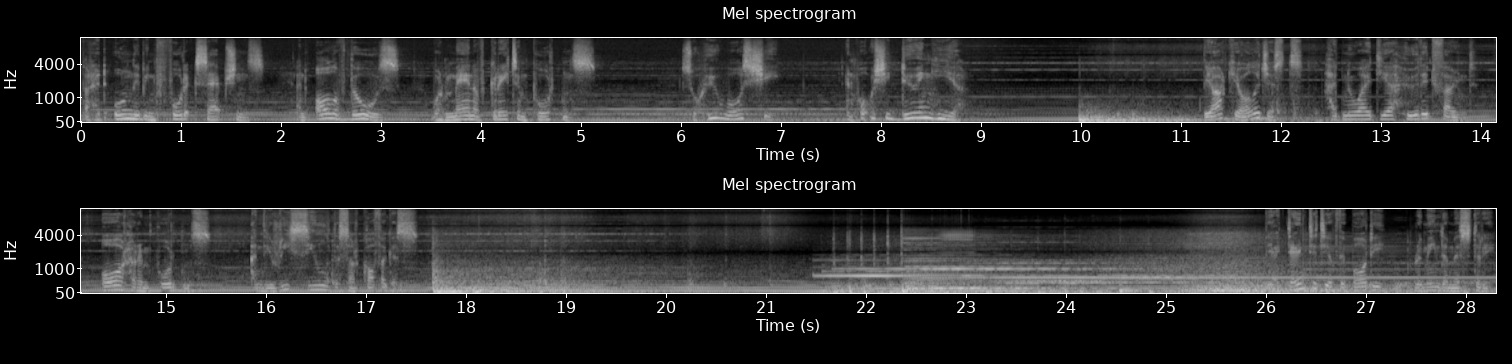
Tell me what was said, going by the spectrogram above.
there had only been four exceptions, and all of those were men of great importance. So who was she? And what was she doing here? The archaeologists had no idea who they'd found or her importance, and they resealed the sarcophagus. The identity of the body remained a mystery,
